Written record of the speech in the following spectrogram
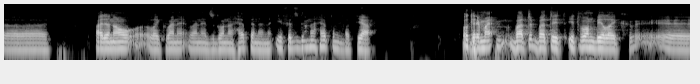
uh, I don't know like when it, when it's gonna happen and if it's gonna happen. But yeah, okay. There might, but but it it won't be like uh,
